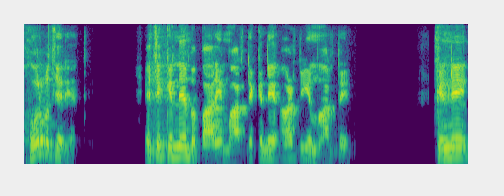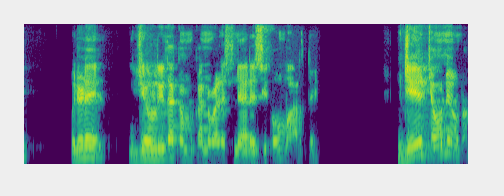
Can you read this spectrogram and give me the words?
ਹੋਰ ਬਥੇਰੇ ਇੱਥੇ। ਇੱਥੇ ਕਿੰਨੇ ਵਪਾਰੀ ਮਾਰਤੇ ਕਿੰਨੇ ਆੜਤੀਏ ਮਾਰਤੇ ਕਿੰਨੇ ਉਹ ਜਿਹੜੇ ਜਿਉਲੀ ਦਾ ਕੰਮ ਕਰਨ ਵਾਲੇ ਸੁਨਹਿਰੇ ਸੀ ਉਹ ਮਾਰਤੇ ਜੇ ਚਾਹੁੰਦੇ ਹੋ ਨਾ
